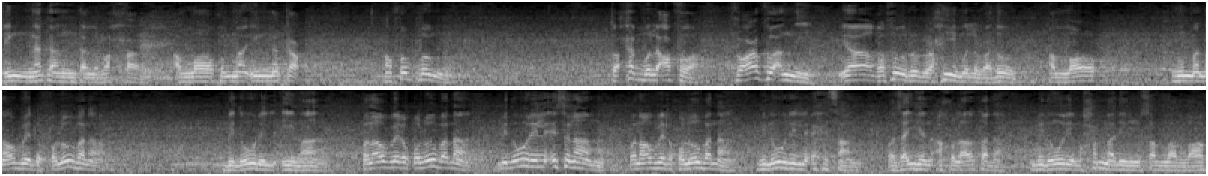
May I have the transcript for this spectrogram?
إنك أنت الوهاب. اللهم إنك عفو تحب العفو فاعف عني يا غفور الرحيم الودود. اللهم نور قلوبنا بنور الإيمان. ونور قلوبنا بنور الإسلام ونور قلوبنا بنور الإحسان وزين أخلاقنا بنور محمد صلى الله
